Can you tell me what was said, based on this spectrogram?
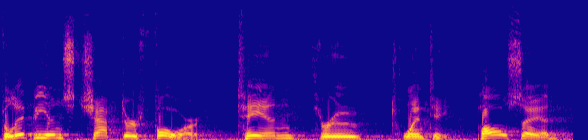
Philippians chapter 4 10 through 20. Paul said,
